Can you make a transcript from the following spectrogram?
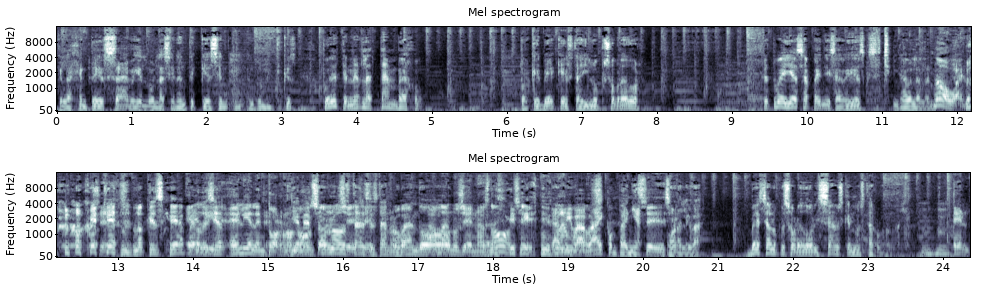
que la gente sabe lo lacerante que es en, en- en políticas, puede tenerla tan bajo porque ve que está ahí López Obrador. O sea, tú veías a Peña y sabías que se chingaba la lana. No, bueno. lo, que, Sí. lo que sea, pero él, y, decía... él y el entorno, y el ¿no? entorno Sí, sí, está- sí. se están robando. A manos llenas, ¿no? Sí. Alibaba y compañía. Sí, sí. Órale, va. Ves a López Obrador y sabes que no está robando. Él.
